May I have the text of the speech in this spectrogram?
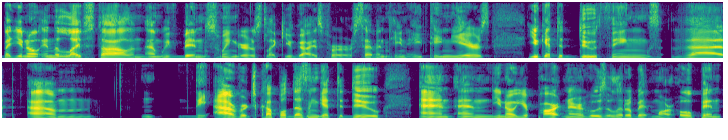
But you know, in the lifestyle, and, and we've been swingers like you guys for 17, 18 years, you get to do things that um, the average couple doesn't get to do. And, and you know your partner who's a little bit more open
